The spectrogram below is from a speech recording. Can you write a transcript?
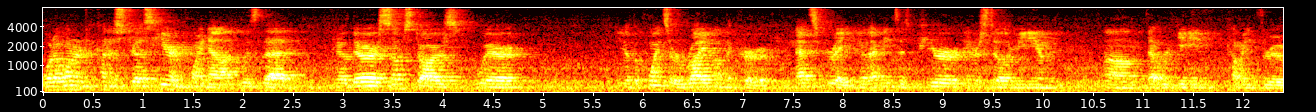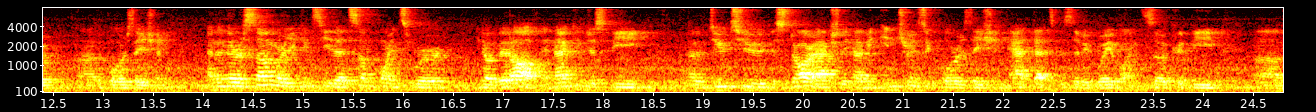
what I wanted to kind of stress here and point out was that you know, there are some stars where know, the points are right on the curve, and that's great. You know, that means it's pure interstellar medium um, that we're getting coming through uh, the polarization. And then there are some where you can see that some points were, you know, a bit off, and that can just be uh, due to the star actually having intrinsic polarization at that specific wavelength. So it could be um,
